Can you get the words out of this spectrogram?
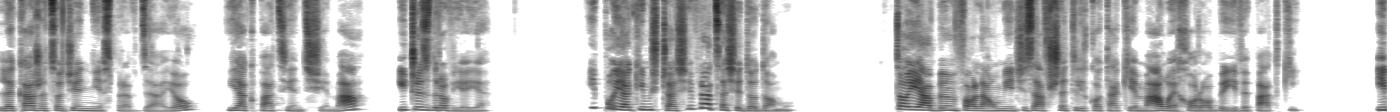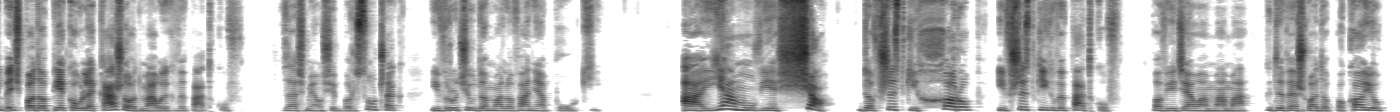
Lekarze codziennie sprawdzają, jak pacjent się ma i czy zdrowieje. I po jakimś czasie wraca się do domu. To ja bym wolał mieć zawsze tylko takie małe choroby i wypadki. I być pod opieką lekarzy od małych wypadków. Zaśmiał się borsuczek i wrócił do malowania półki. A ja mówię sio do wszystkich chorób i wszystkich wypadków, powiedziała mama, gdy weszła do pokoju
